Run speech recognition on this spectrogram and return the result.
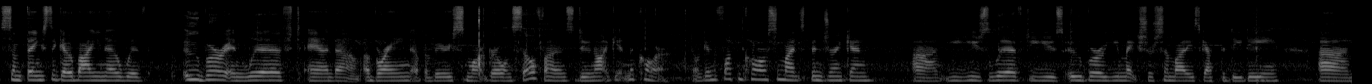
some things to go by. You know, with Uber and Lyft and um, a brain of a very smart girl and cell phones. Do not get in the car. Don't get in the fucking car with somebody that's been drinking. Um, you use Lyft. You use Uber. You make sure somebody's got the DD. Um,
